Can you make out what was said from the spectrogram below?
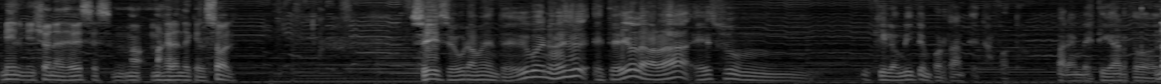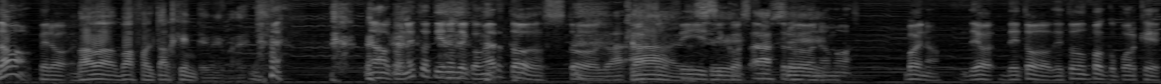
mil millones de veces más grande que el Sol. Sí, seguramente. Y bueno, es- eh, te digo la verdad, es un, quilombito importante esta foto para investigar todo. esto. No, pero Va, va- va a faltar gente, me parece. No, con esto tienen de comer todos, todos, los Claro, astrofísicos, sí, astrónomos, bueno, de, de todo, de todo un poco, porque,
